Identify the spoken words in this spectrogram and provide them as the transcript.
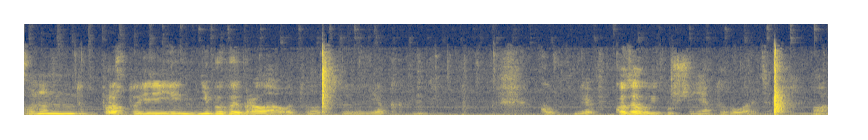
Вона просто її ніби вибрала, от, от як, як козел відпущення, як то говориться. От.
